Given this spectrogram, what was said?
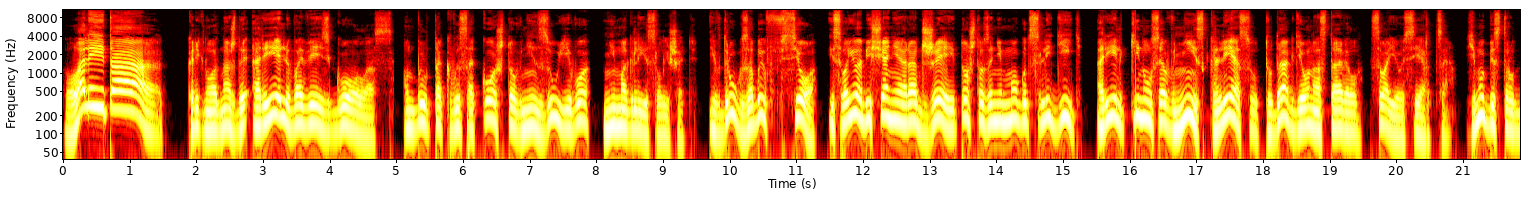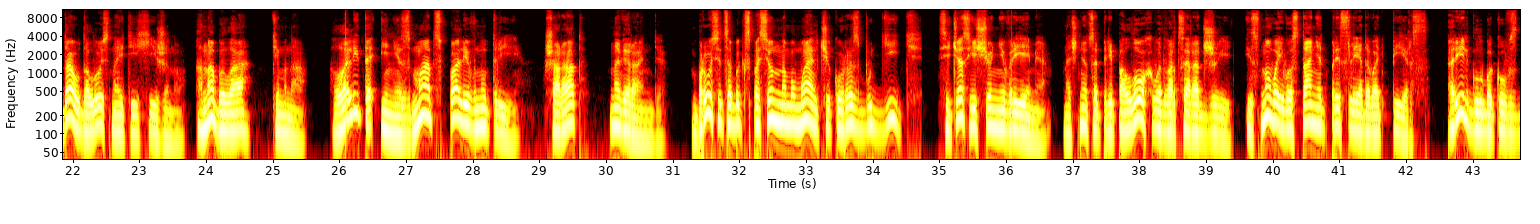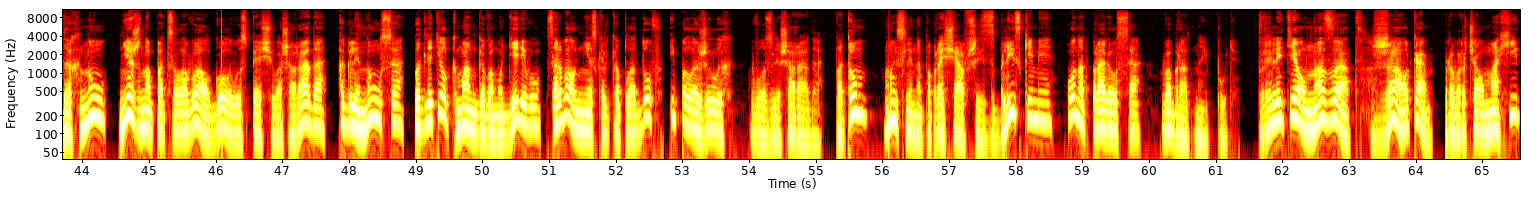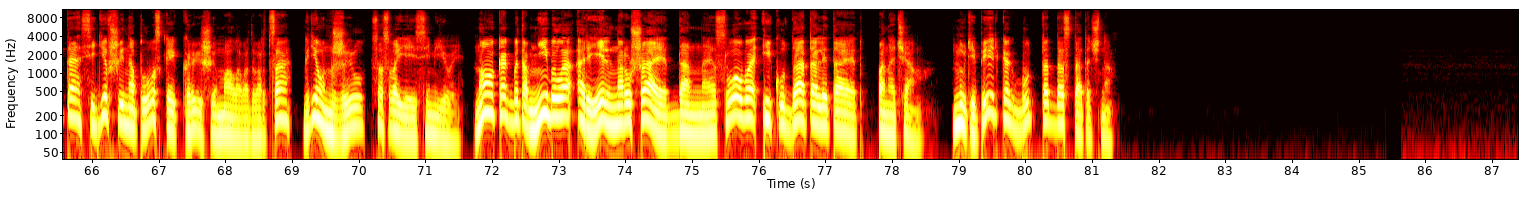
«Лолита!» — крикнул однажды Ариэль во весь голос. Он был так высоко, что внизу его не могли слышать. И вдруг, забыв все, и свое обещание Радже, и то, что за ним могут следить, Ариэль кинулся вниз, к лесу, туда, где он оставил свое сердце. Ему без труда удалось найти хижину. Она была темна. Лолита и Незмат спали внутри, Шарат на веранде. Броситься бы к спасенному мальчику, разбудить. Сейчас еще не время. Начнется переполох во дворце Раджи, и снова его станет преследовать Пирс. Ариль глубоко вздохнул, нежно поцеловал голову спящего Шарада, оглянулся, подлетел к манговому дереву, сорвал несколько плодов и положил их возле Шарада. Потом, мысленно попрощавшись с близкими, он отправился в обратный путь. «Прилетел назад! Жалко!» – проворчал Махита, сидевший на плоской крыше малого дворца, где он жил со своей семьей. Но, как бы там ни было, Ариэль нарушает данное слово и куда-то летает по ночам. Ну теперь как будто достаточно.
